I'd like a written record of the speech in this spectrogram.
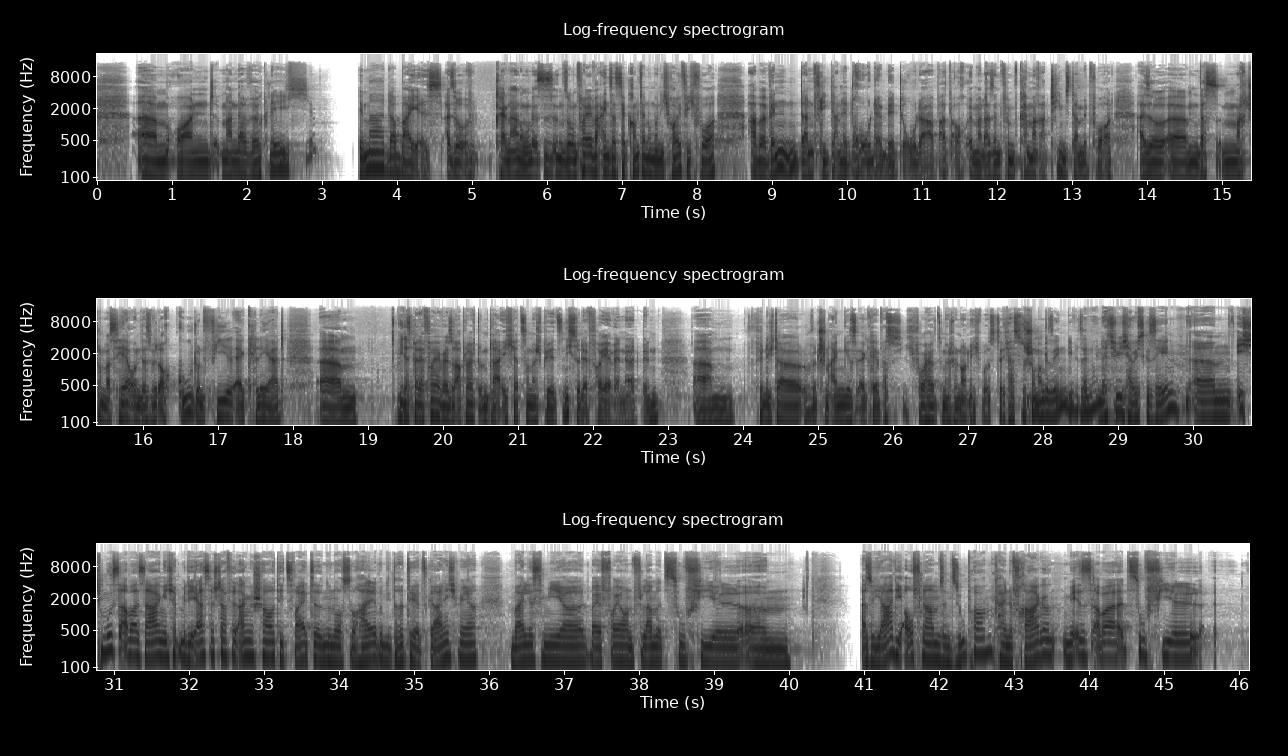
ähm, und man da wirklich immer dabei ist. Also keine Ahnung, das ist in so einem Feuerwehreinsatz, der kommt ja nun mal nicht häufig vor, aber wenn, dann fliegt da eine Drohne mit oder was auch immer, da sind fünf Kamerateams da mit vor Ort. Also ähm, das macht schon was her und das wird auch gut und viel erklärt. Ähm, wie das bei der Feuerwehr so abläuft und da ich ja zum Beispiel jetzt nicht so der Feuerwehr-Nerd bin, ähm, finde ich, da wird schon einiges erklärt, was ich vorher zum Beispiel noch nicht wusste. Hast du es schon mal gesehen, die Sendung? Natürlich habe ich es gesehen. Ähm, ich muss aber sagen, ich habe mir die erste Staffel angeschaut, die zweite nur noch so halb und die dritte jetzt gar nicht mehr, weil es mir bei Feuer und Flamme zu viel. Ähm, also ja, die Aufnahmen sind super, keine Frage. Mir ist es aber zu viel.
